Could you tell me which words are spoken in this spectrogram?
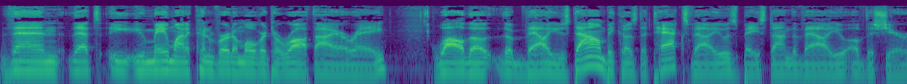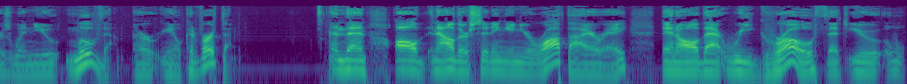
then that's you may want to convert them over to Roth IRA while the the value's down because the tax value is based on the value of the shares when you move them or you know convert them. And then all now they're sitting in your Roth IRA, and all that regrowth that you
